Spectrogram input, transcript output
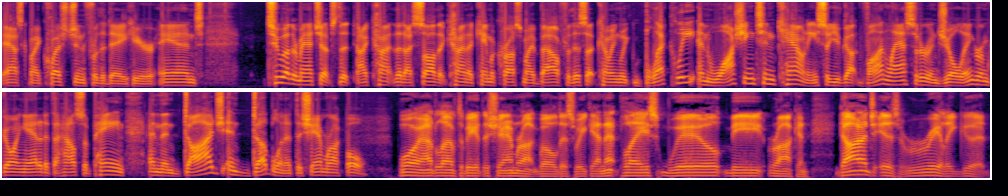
ask my question for the day here. And two other matchups that I that I saw that kind of came across my bow for this upcoming week: Bleckley and Washington County. So you've got Von Lassiter and Joel Ingram going at it at the House of Pain, and then Dodge and Dublin at the Shamrock Bowl. Boy, I'd love to be at the Shamrock Bowl this weekend. That place will be rocking. Dodge is really good.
